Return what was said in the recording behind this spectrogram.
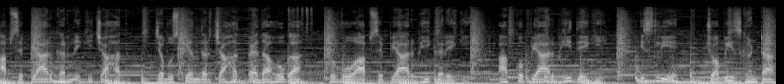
आपसे प्यार करने की चाहत। जब उसके अंदर चाहत पैदा होगा तो वो आपसे प्यार भी करेगी, आपको प्यार भी देगी। इसलिए 24 घंटा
